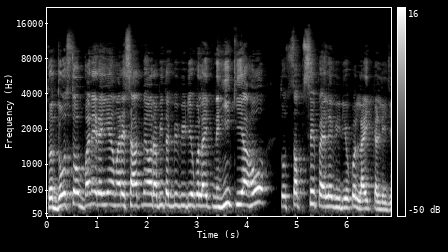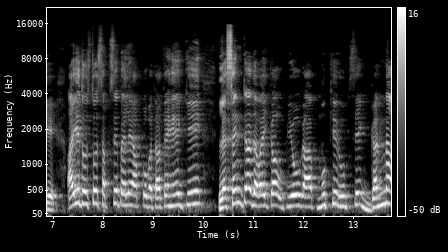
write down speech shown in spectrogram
तो दोस्तों, बने रहिए हमारे साथ में, और अभी तक भी वीडियो को लाइक नहीं किया हो तो सबसे पहले वीडियो को लाइक कर लीजिए। आइए दोस्तों, सबसे पहले आपको बताते हैं कि लेसेंटा दवाई का उपयोग आप मुख्य रूप से गन्ना,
